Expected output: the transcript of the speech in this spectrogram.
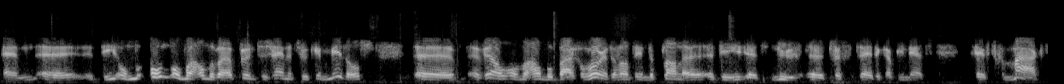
En uh, die on ononderhandelbare punten zijn natuurlijk inmiddels uh, wel onderhandelbaar geworden. Want in de plannen die het nu teruggetreden kabinet heeft gemaakt...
